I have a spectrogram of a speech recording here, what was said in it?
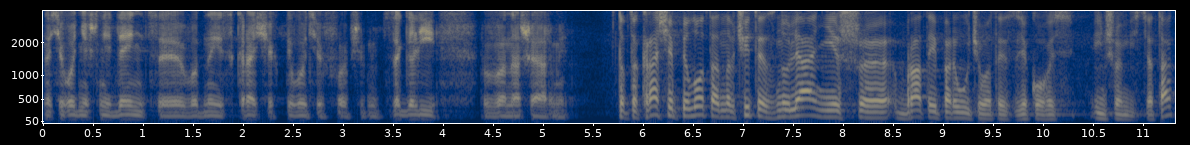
на сьогоднішній день це в одні з кращих пілотів взагалі в нашій армії. Тобто краще пілота навчити з нуля, ніж е, брати і переучувати з якогось іншого місця, так?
